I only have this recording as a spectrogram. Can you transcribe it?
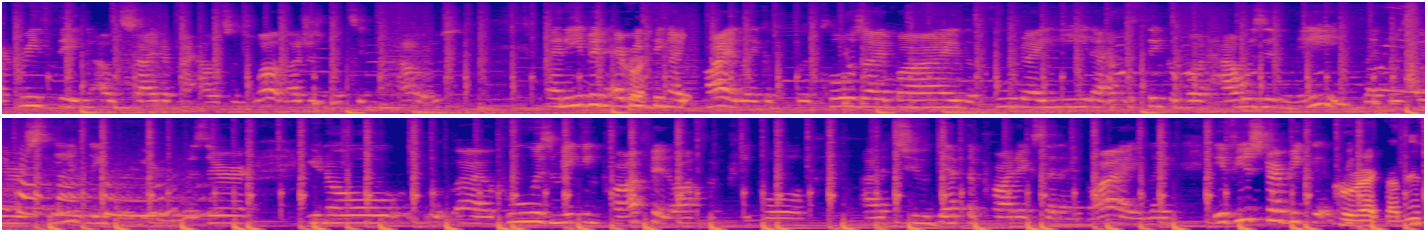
everything outside of my house as well, not just what's in my house. And even everything I buy, like the clothes I buy, the food I eat, I have to think about how is it made? Like, was there slave labor here? Was there, you know, uh, who was making profit off of people uh, to get the products that I buy? Like, if you start being Correct. And this.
